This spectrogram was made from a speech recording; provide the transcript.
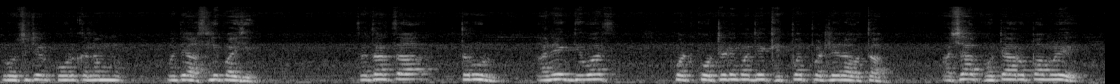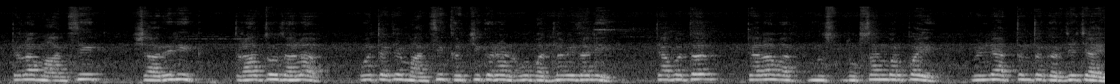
प्रोसिजर कोड कलममध्ये असली पाहिजे. सदरचा तरुण अनेक दिवस कोट कोठडीमध्ये खितपत पडलेला होता. अशा खोट्या आरोपामुळे त्याला मानसिक शारीरिक त्रास जो झाला व त्याचे मानसिक खच्चीकरण व बदनामी झाली त्याबद्दल त्याला वा- नुस नुकसान भरपाई मिळणे अत्यंत गरजेचे आहे.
